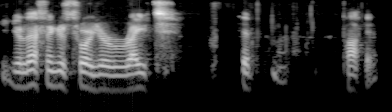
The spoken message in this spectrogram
your left fingers toward your right hip pocket.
